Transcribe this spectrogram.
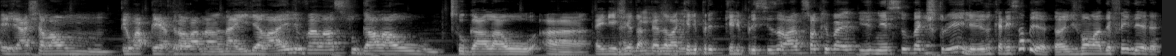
ele acha lá um. Tem uma pedra lá na, na ilha lá, ele vai lá sugar lá o. sugar lá o, a, a energia A da pedra lá energia. que ele, que ele precisa lá, só que vai. Nisso vai destruir ele, ele não quer nem saber. Então eles vão lá defender, né?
